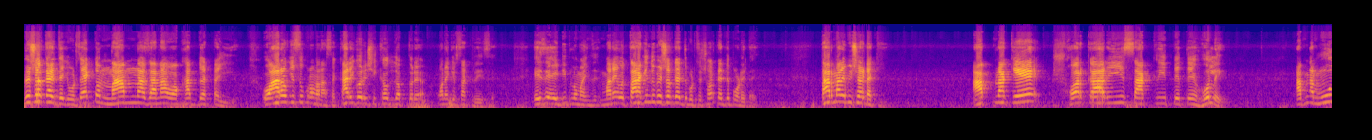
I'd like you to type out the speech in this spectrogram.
বেসরকারি থেকে পড়ছে। একদম নাম না জানা অখাদ্য একটা ইয়ে। ও আরও কিছু প্রমাণ আছে। কারিগরি শিক্ষা অধিদপ্তরে অনেকের চাকরি হয়েছে। এই যে এই ডিপ্লোমা মানে তারা কিন্তু বেসরকারিতে পড়ছে, সরকারিতে পড়ে দেয় তার মানে বিষয়টা কি? আপনাকে সরকারি চাকরি পেতে হলে আপনার মূল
